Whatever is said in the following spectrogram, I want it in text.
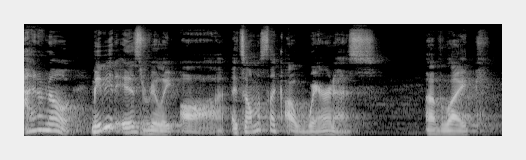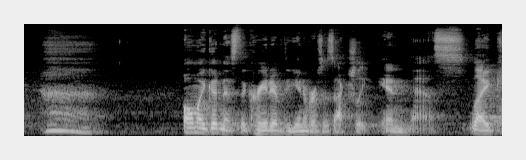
I don't know, maybe it is really awe. It's almost like awareness of like, oh my goodness, the creator of the universe is actually in this. Like,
